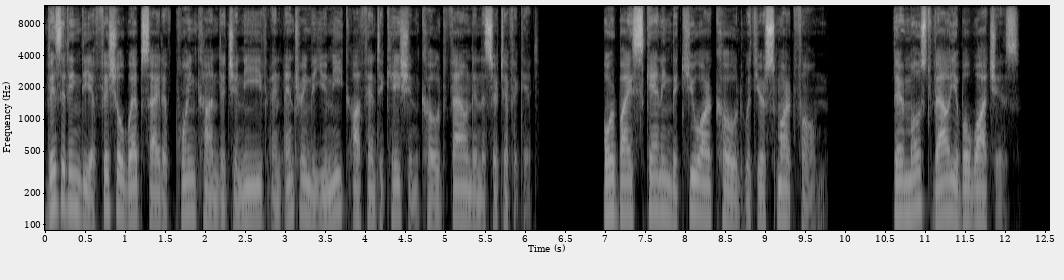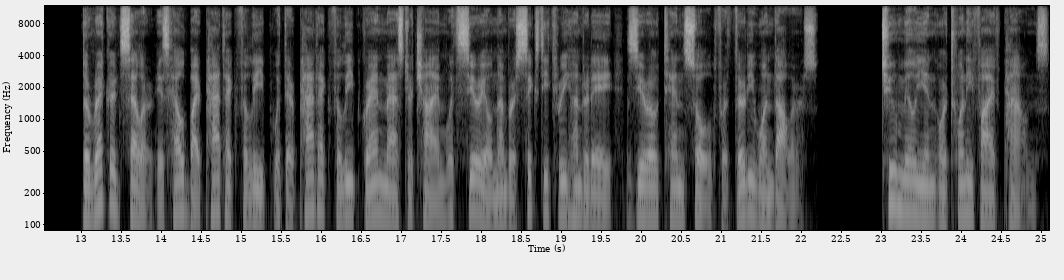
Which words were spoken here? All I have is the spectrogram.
Visiting the official website of Poincon de Genève and entering the unique authentication code found in the certificate. Or by scanning the QR code with your smartphone. Their most valuable watches. The record seller is held by Patek Philippe with their Patek Philippe Grandmaster chime with serial number 6300A010 sold for $31. 2 million or 25 pounds.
